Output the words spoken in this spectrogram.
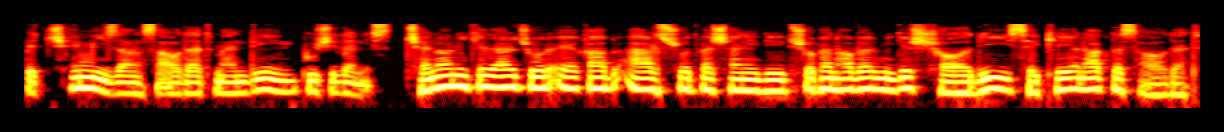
به چه میزان سعادتمندیم پوشیده نیست. چنانی که در جرعه قبل عرض شد و شنیدید شوپنهاور میگه شادی سکه نقد سعادت.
